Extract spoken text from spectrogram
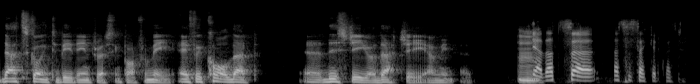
that's going to be the interesting part for me. If we call that uh, this G or that G, I mean, Mm. Yeah, that's a that's a second question.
